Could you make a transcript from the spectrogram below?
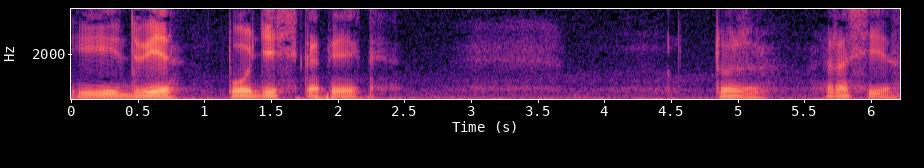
и две по 10 копеек. Тоже Россия.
